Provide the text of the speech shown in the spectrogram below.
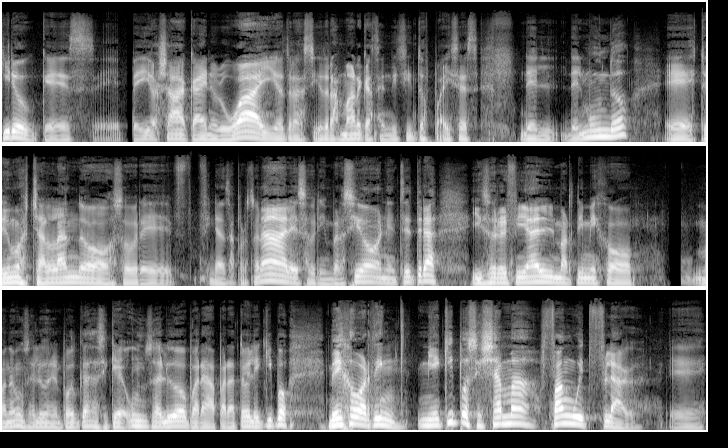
Hero, que es eh, pedido ya acá en Uruguay y otras, y otras marcas en distintos países del, mundo. Eh, estuvimos charlando sobre finanzas personales, sobre inversión, etc. Y sobre el final Martín me dijo, mandame un saludo en el podcast, así que un saludo para, para todo el equipo. Me dijo Martín, mi equipo se llama Fun with Flag. Eh,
